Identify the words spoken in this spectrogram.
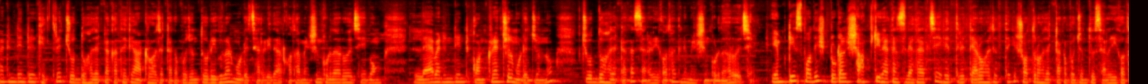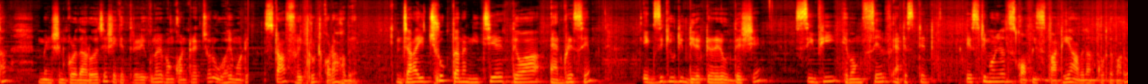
অ্যাটেন্ডেন্টের ক্ষেত্রে চোদ্দ হাজার টাকা থেকে আঠেরো হাজার টাকা পর্যন্ত রেগুলার মোডে স্যালারি দেওয়ার কথা মেনশন করে দেওয়া রয়েছে এবং ল্যাব অ্যাটেন্ডেন্ট কন্ট্রাকচুয়াল মোডের জন্য চোদ্দ হাজার টাকা স্যালারির কথা এখানে মেনশন করে দেওয়া রয়েছে। এমটিএস পদে টোটাল সাতটি ভ্যাকেন্সি দেখা যাচ্ছে। এক্ষেত্রে তেরো হাজার থেকে সতেরো হাজার টাকা পর্যন্ত স্যালারির কথা মেনশন করে দেওয়া রয়েছে। সেক্ষেত্রে রেগুলার এবং কন্ট্রাকচুয়াল উভয় মোডে স্টাফ রিক্রুট করা হবে। যারা ইচ্ছুক তারা নিচে দেওয়া অ্যাড্রেসে এক্সিকিউটিভ ডিরেক্টরের উদ্দেশ্যে সিভি এবং সেলফ অ্যাটেস্টেড টেস্টিমোনিয়ালস কপিস পাঠিয়ে আবেদন করতে পারো।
